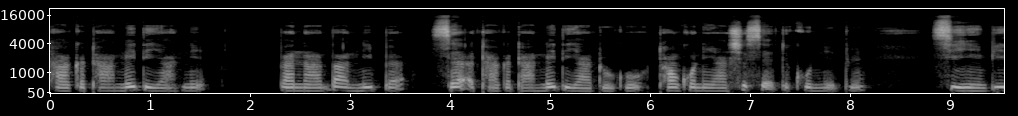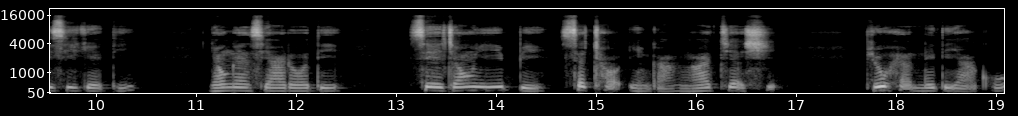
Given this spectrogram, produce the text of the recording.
ထာကထာနေတရာနှင့်ပဏာတနိပတ်ဇက်အထာကထာနေတရာတို့ကို1980ခုနှစ်တွင်စီရင်ပြီးစီးခဲ့သည်ညောင်ကန်ဆရာတော်သည် စေချောင်းရေးပေ16အင်္ဂါ5ချက်ရှိပြိုဟန်နေတရာကို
